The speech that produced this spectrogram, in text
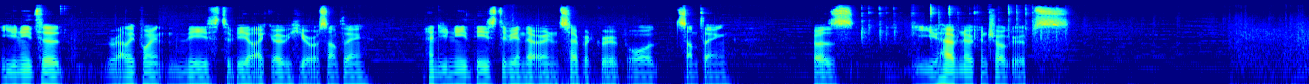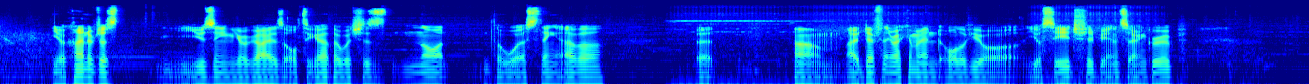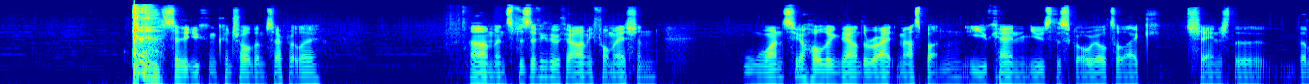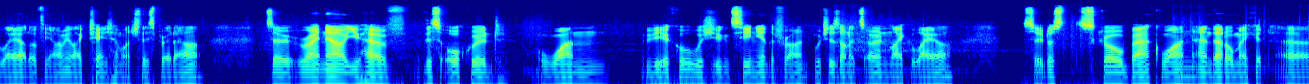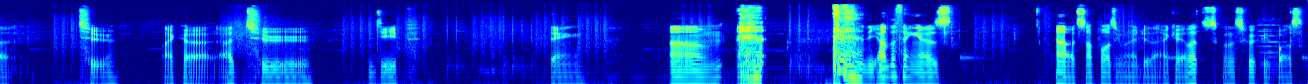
you need to rally point these to be like over here or something. And you need these to be in their own separate group or something. Because you have no control groups. You're kind of just using your guys all together, which is not the worst thing ever. But um, I definitely recommend all of your, your siege should be in its own group. so that you can control them separately. Um, and specifically with your army formation, once you're holding down the right mouse button, you can use the scroll wheel to like change the, the layout of the army, like change how much they spread out. So right now you have this awkward one vehicle, which you can see near the front, which is on its own like layer. So just scroll back one, and that'll make it uh, two, like a, a two deep thing. Um, the other thing is... Oh, it's not pausing when I do that. Okay, let's, let's quickly pause.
